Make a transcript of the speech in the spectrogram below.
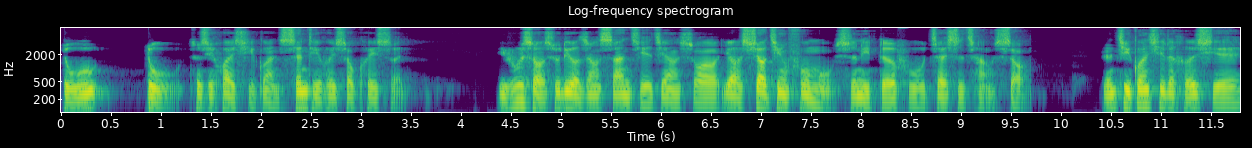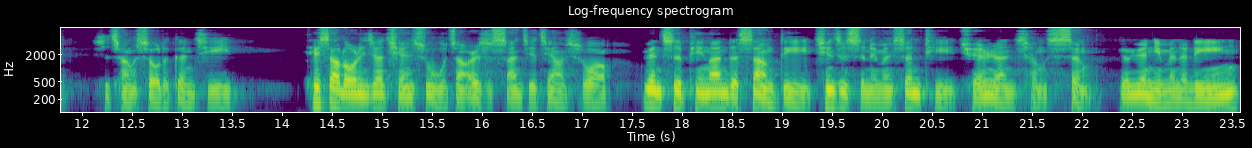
毒赌这些坏习惯，身体会受亏损。以弗所书六章三节这样说：要孝敬父母，使你得福，在世长寿。人际关系的和谐是长寿的根基。帖撒罗人家前书五章二十三节这样说：愿赐平安的上帝亲自使你们身体全然成圣，又愿你们的灵。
